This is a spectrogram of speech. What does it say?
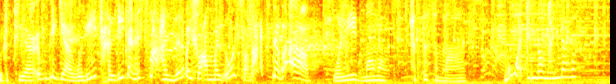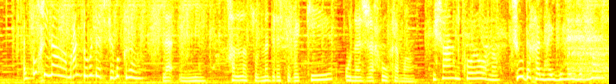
ولك يا ابني يا وليد خلينا نسمع هالزلمة شو عم يقول صنعتنا بقى. وليد ماما حط السماعات مو وقت النوم هلا؟ أيوه نام عنده مدرسة بكرة. لا أمي خلصوا المدرسة بكير ونجحوه كمان. مشان الكورونا. شو دخل هي بهي بالله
